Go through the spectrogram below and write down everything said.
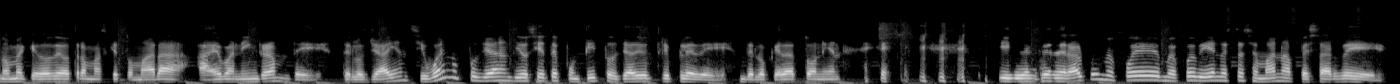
no me quedó de otra más que tomar a, Evan Ingram de, los Giants. Y bueno, pues ya dio siete puntitos, ya dio el triple de, lo que da Tonian. y en general, pues me fue, me fue bien esta semana, a pesar de,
